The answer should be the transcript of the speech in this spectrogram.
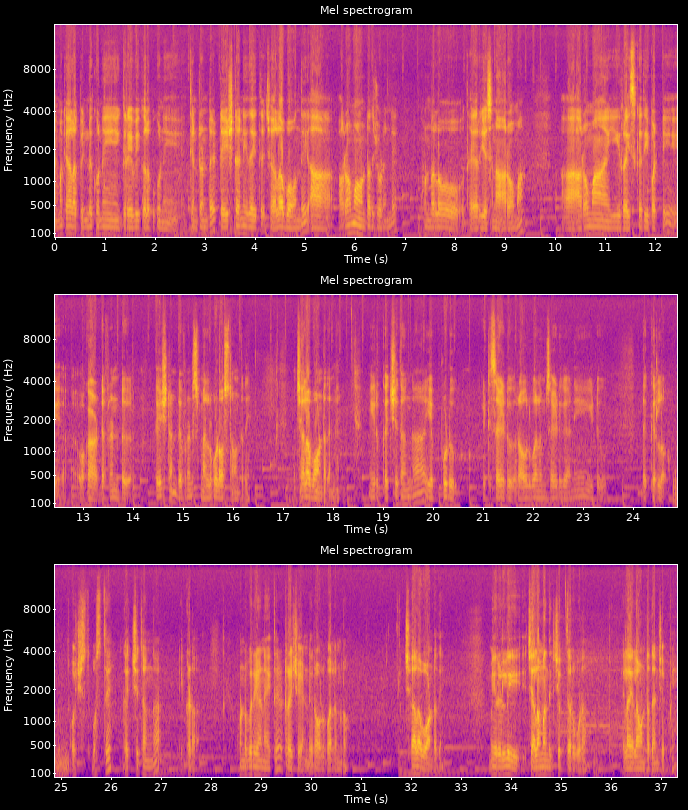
నిమ్మకాయల పిండుకొని గ్రేవీ కలుపుకొని తింటుంటే టేస్ట్ అనేది అయితే చాలా బాగుంది. ఆ అరోమా ఉంటుంది చూడండి. కుండలో తయారు చేసిన అరోమా. ఆ అరోమా ఈ రైస్ కది బట్టి ఒక different taste and different smell కూడా వస్తూ ఉంటుంది. చాలా బాగుంటుందండి. మీరు ఖచ్చితంగా ఎప్పుడు ఇటు సైడ్ రావులపాలెం సైడ్ కానీ ఇటు దగ్గరలో వచ్చి వస్తే ఖచ్చితంగా ఇక్కడ కుండ బిర్యానీ అయితే ట్రై చేయండి రావులపాలెంలో చాలా బాగుంటుంది. మీరు వెళ్ళి చాలామందికి చెప్తారు కూడా. ఇలా ఇలా ఉంటుందని చెప్పి.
